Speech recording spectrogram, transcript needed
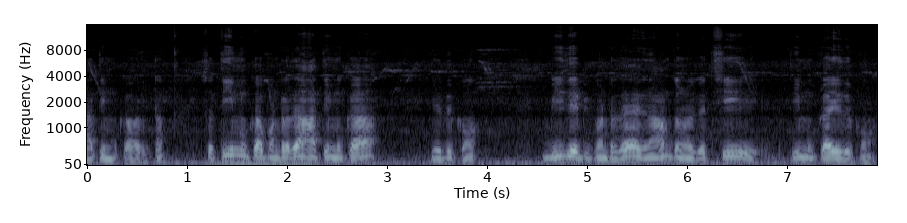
அதிமுகவாக இருக்கட்டும். ஸோ திமுக பண்ணுறது அதிமுக எதிர்க்கும். பிஜேபி பண்ணுறத நாம் தமிழர் கட்சி திமுக எதிர்க்கும்.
